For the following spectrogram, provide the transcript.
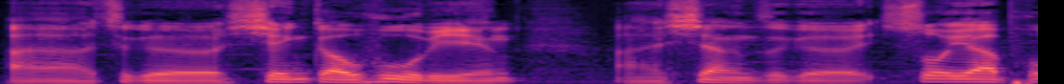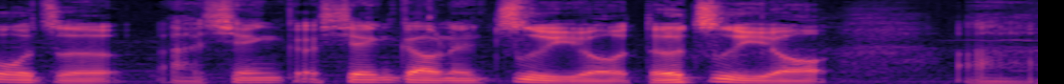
啊这个宣告复明啊，向这个受压迫者啊宣告宣告呢自由得自由啊，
